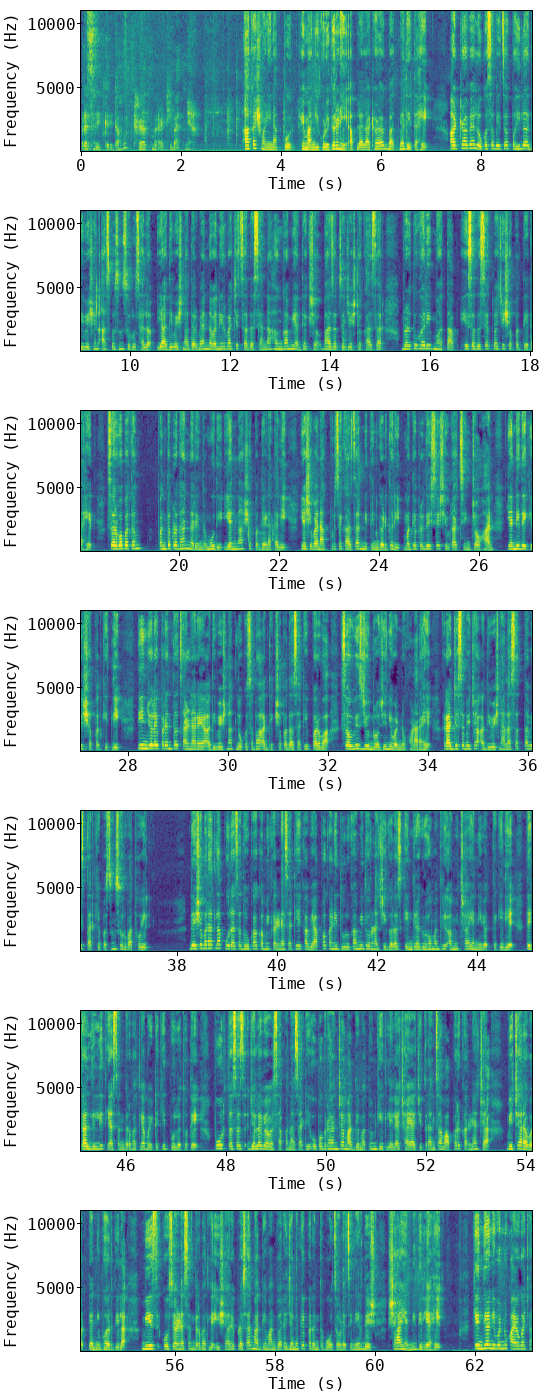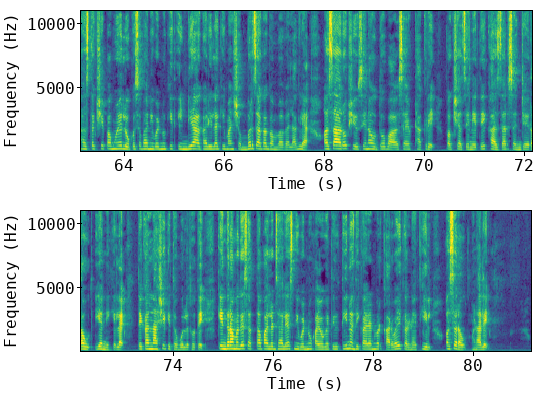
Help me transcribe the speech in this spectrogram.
प्रसारित करीत आहोत ठळक मराठी बातम्या. आकाशवाणी नागपूर हेमांगी कुळकर्णी आपल्याला ठळक बातम्या देत आहे. अठराव्या लोकसभेचं पहिलं अधिवेशन आजपासून सुरू झालं. या अधिवेशनादरम्यान नवनिर्वाचित सदस्यांना हंगामी अध्यक्ष भाजपचे ज्येष्ठ खासदार भर्तुहरी महताब हे सदस्यत्वाची शपथ देत आहेत. सर्वप्रथम पंतप्रधान नरेंद्र मोदी यांना शपथ देण्यात आली. याशिवाय नागपूरचे खासदार नितीन गडकरी मध्य प्रदेशचे शिवराज सिंग चौहान यांनी देखील शपथ घेतली. तीन जुलैपर्यंत चालणाऱ्या या अधिवेशनात लोकसभा अध्यक्षपदासाठी परवा सव्वीस जून रोजी निवडणूक होणार आहे. राज्यसभेच्या अधिवेशनाला सत्तावीस तारखेपासून सुरुवात होईल. देशभरातला पुराचा धोका कमी करण्यासाठी एका व्यापक आणि दूरगामी धोरणाची गरज केंद्रीय गृहमंत्री अमित शहा यांनी व्यक्त केली आहे. ते काल दिल्लीत या संदर्भातल्या बैठकीत बोलत होते. पूर तसंच जलव्यवस्थापनासाठी उपग्रहांच्या माध्यमातून घेतलेल्या छायाचित्रांचा वापर करण्याच्या विचारावर त्यांनी भर दिला. वीज कोसळण्यासंदर्भातले इशारे प्रसारमाध्यमांद्वारे जनतेपर्यंत पोहोचवण्याचे निर्देश शहा यांनी दिले आहे. केंद्रीय निवडणूक आयोगाच्या हस्तक्षेपामुळे लोकसभा निवडणुकीत इंडिया आघाडीला किमान शंभर जागा गमवाव्या लागल्या असा आरोप शिवसेना उद्धव बाळासाहेब ठाकरे पक्षाचे नेते खासदार संजय राऊत यांनी केलाय. ते काल नाशिक इथं बोलत होते. केंद्रामध्ये सत्ता पालट झाल्यास निवडणूक आयोगातील तीन अधिकाऱ्यांवर कारवाई करण्यात येईल असं राऊत म्हणाले.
